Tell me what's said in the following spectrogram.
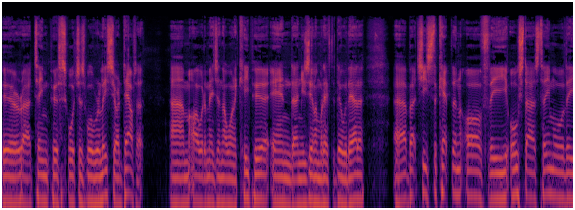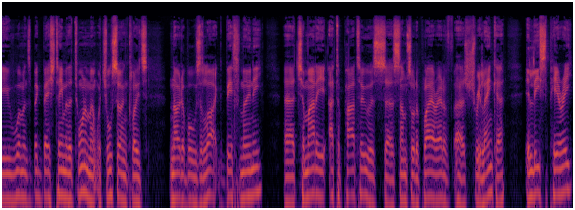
her uh, team Perth Scorchers will release her. I doubt it. Um, I would imagine they'll want to keep her, and uh, New Zealand would have to deal without her. Uh, but she's the captain of the All Stars team or the Women's Big Bash team of the tournament, which also includes notables like Beth Mooney, uh, Chamari Athapaththu is uh, some sort of player out of uh, Sri Lanka, Ellyse Perry,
